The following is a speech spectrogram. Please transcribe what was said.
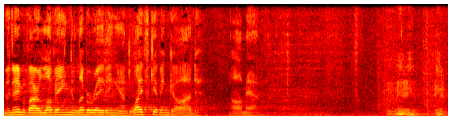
the name of our loving, liberating, and life giving God, Amen.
